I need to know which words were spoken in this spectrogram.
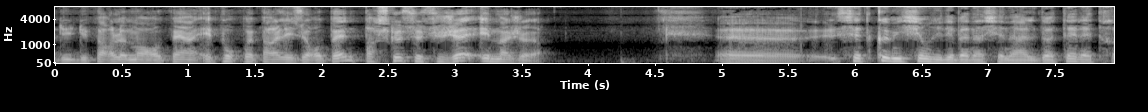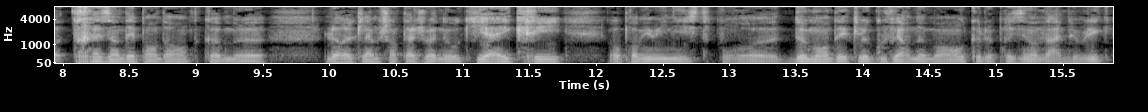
du Parlement européen et pour préparer les européennes, parce que ce sujet est majeur. Euh, cette commission du débat national doit-elle être très indépendante, comme euh, le réclame Chantal Joanneau, qui a écrit au Premier ministre pour euh, demander que le gouvernement, que le président de la République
